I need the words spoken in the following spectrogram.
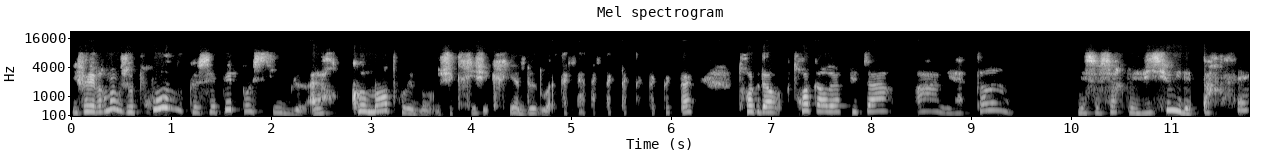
il fallait vraiment que je prouve que c'était possible. Alors comment prouver? Bon, j'écris, j'écris à deux doigts, tac, tac, tac, tac, tac, tac, tac, tac, Trois, trois quarts d'heure plus tard, ah mais attends, mais ce cercle vicieux, il est parfait.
